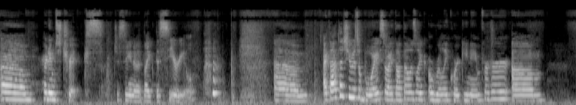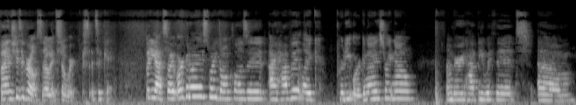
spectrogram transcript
Um, her name's Trix, just so you know, like the cereal. um, I thought that she was a boy, so I thought that was like a really quirky name for her. Um, but she's a girl, so it still works. It's okay. But yeah, so I organized my doll closet. I have it like pretty organized right now. I'm very happy with it. Um,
